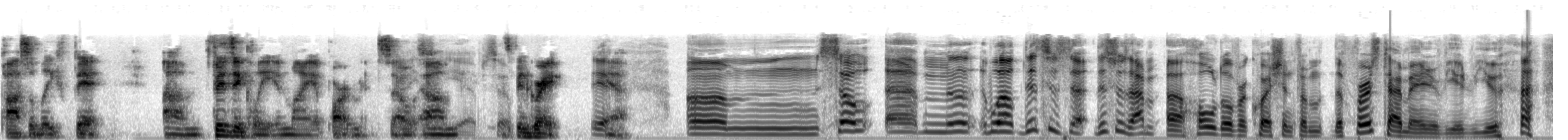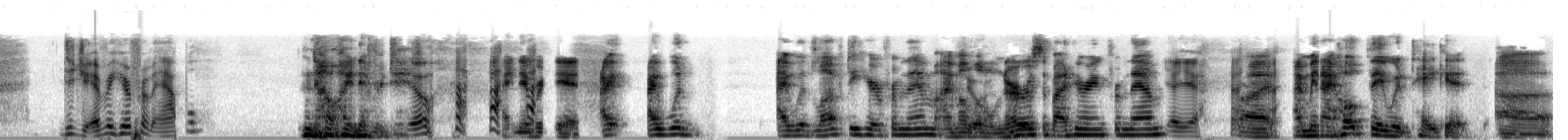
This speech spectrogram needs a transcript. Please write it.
possibly fit um, physically in my apartment. So um, yeah, so- it's been great. Yeah. Um. So, um. Well, this is a, this is um, a holdover question from the first time I interviewed you. Did you ever hear from Apple? No, I never did. No. I never did. I, I would I would love to hear from them. I'm a little nervous about hearing from them. yeah. Yeah. but I mean, I hope they would take it. Uh,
